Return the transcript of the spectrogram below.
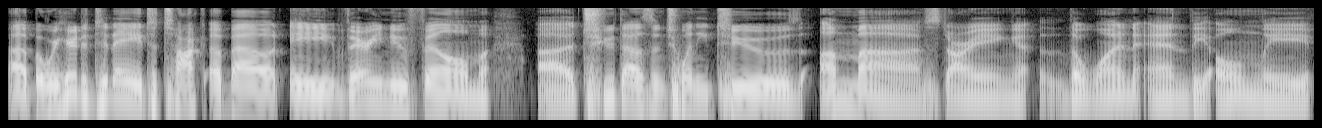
Uh, but we're here to today to talk about a very new film, uh, 2022's Umma, starring the one and the only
